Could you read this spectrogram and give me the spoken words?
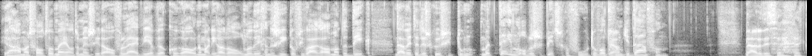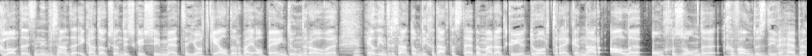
Ja, maar het valt wel mee, want de mensen die daar overlijden, die hebben wel corona, maar die hadden al onderliggende ziekte of die waren allemaal te dik. Daar werd de discussie toen meteen op de spits gevoerd. Wat vond je daarvan? Nou, dat is, klopt, dat is een interessante. Ik had ook zo'n discussie met eh, Jort Kelder bij Op1 toen erover. Heel interessant om die gedachten te hebben, maar dat kun je doortrekken naar alle ongezonde gewoontes die we hebben.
